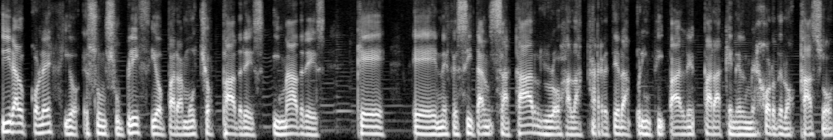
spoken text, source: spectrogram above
ir al colegio es un suplicio para muchos padres y madres que eh, necesitan sacarlos a las carreteras principales para que en el mejor de los casos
